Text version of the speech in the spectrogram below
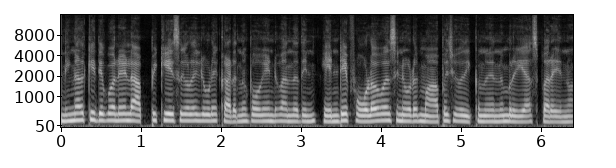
നിങ്ങൾക്ക് ഇതുപോലെയുള്ള അപ്പി കേസുകളിലൂടെ കടന്നു പോകേണ്ടി വന്നതിന് എന്റെ ഫോളോവേഴ്സിനോട് മാപ്പ് ചോദിക്കുന്നു എന്നും റിയാസ് പറയുന്നു.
